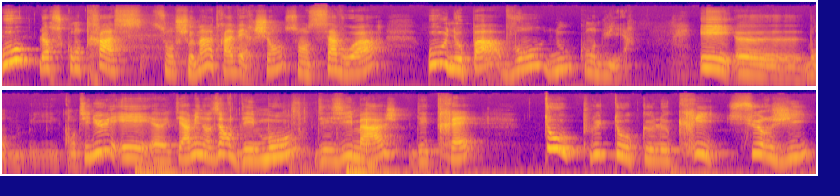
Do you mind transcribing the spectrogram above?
ou lorsqu'on trace son chemin à travers champs sans savoir où nos pas vont nous conduire. Et euh, bon, il continue et euh, il termine en disant des mots, des images, des traits, tout plutôt que le cri surgit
